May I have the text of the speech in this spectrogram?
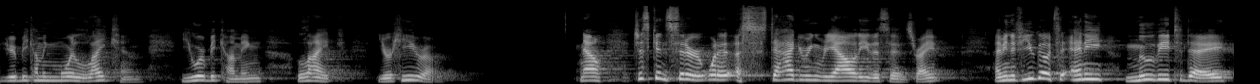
you're becoming more like him. You are becoming like your hero. Now, just consider what a, staggering reality this is, right? I mean, if you go to any movie today,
